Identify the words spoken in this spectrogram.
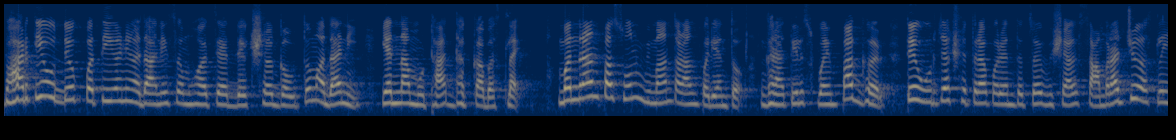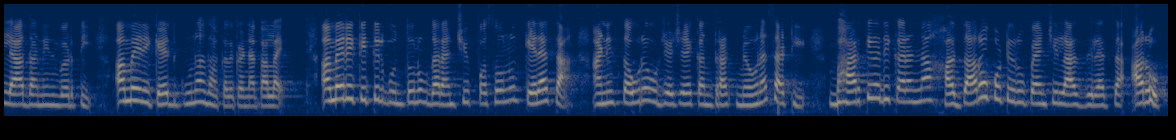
भारतीय उद्योगपती आणि अदानी समूहाचे अध्यक्ष गौतम अदानी यांना मोठा धक्का बसलाय. बंदरांपासून विमानतळांपर्यंत घरातील स्वयंपाकघर ते ऊर्जा क्षेत्रापर्यंतचं विशाल साम्राज्य असलेल्या अदानींवरती अमेरिकेत गुन्हा दाखल करण्यात आलाय. अमेरिकेतील गुंतवणूकदारांची फसवणूक केल्याचा आणि सौर ऊर्जेचे कंत्राट मिळवण्यासाठी भारतीय अधिकाऱ्यांना हजारो कोटी रुपयांची लाच दिल्याचा आरोप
